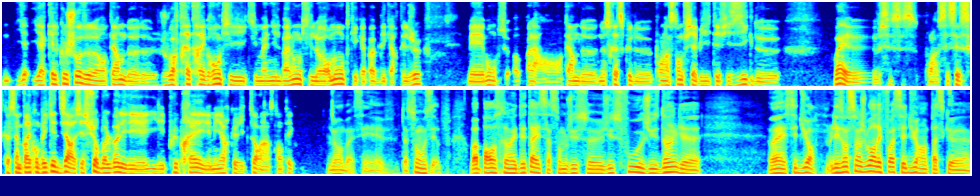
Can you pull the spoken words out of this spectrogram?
il y, a quelque chose euh, en termes de, joueurs très très grands qui, qui le ballon, qui le remonte, qui est capable d'écarter le jeu. Mais bon, oh, voilà, en, termes de, ne serait-ce que de, pour l'instant, de fiabilité physique, de, ouais, c'est ce que ça me paraît compliqué de dire. C'est sûr, Bol Bol, il est, il est plus près, il est meilleur que Victor à l'instant T. Non, bah c'est. De toute façon, on va pas rentrer dans les détails. Ça semble juste, euh, juste fou, juste dingue. Ouais, c'est dur. Les anciens joueurs, des fois, c'est dur hein, parce que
